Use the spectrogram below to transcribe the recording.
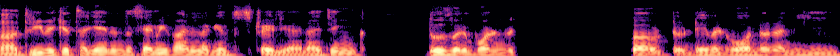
uh, three wickets again in the semi-final against Australia, and I think those were important about David Warner, and he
